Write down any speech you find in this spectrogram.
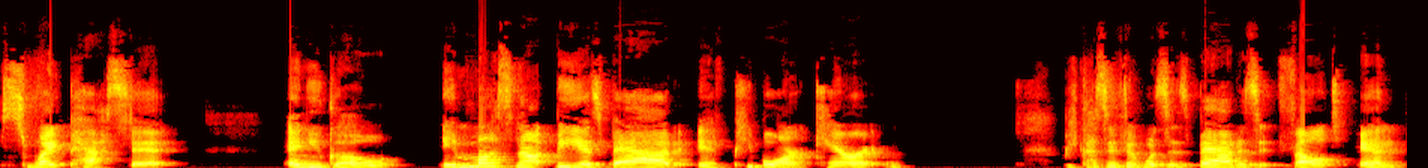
swipe past it. And you go, it must not be as bad if people aren't caring. Because if it was as bad as it felt and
